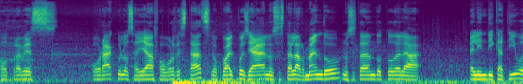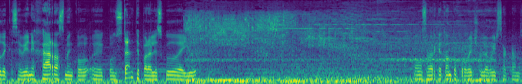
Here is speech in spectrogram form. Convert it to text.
Otra vez oráculos allá a favor de Stats, lo cual pues ya nos está alarmando, nos está dando todo la, el indicativo de que se viene harassment eh, constante para el escudo de Ayud. Vamos a ver qué tanto provecho le voy a ir sacando,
